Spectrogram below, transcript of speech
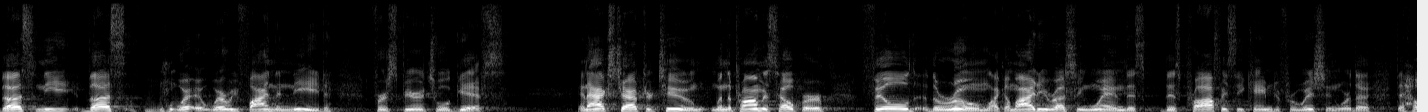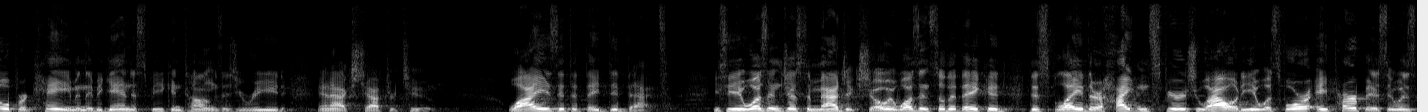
Thus, need, thus where, where we find the need for spiritual gifts. In Acts chapter 2, when the promised helper filled the room like a mighty rushing wind, this, this prophecy came to fruition where the, the helper came and they began to speak in tongues, as you read in Acts chapter 2. Why is it that they did that? You see, it wasn't just a magic show. It wasn't so that they could display their heightened spirituality. It was for a purpose. It was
